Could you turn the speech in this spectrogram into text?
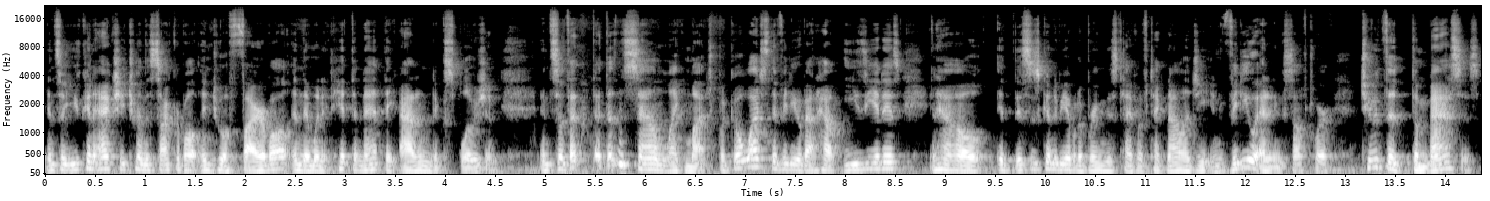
And so you can actually turn the soccer ball into a fireball. And then when it hit the net, they added an explosion. And so that, that doesn't sound like much, but go watch the video about how easy it is and how it, this is going to be able to bring this type of technology in video editing software to the, the masses.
